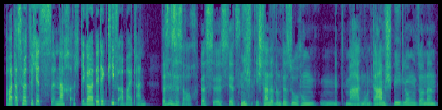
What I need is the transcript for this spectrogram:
Aber das hört sich jetzt nach richtiger Detektivarbeit an. Das ist es auch. Das ist jetzt nicht die Standarduntersuchung mit Magen- und Darmspiegelung, sondern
